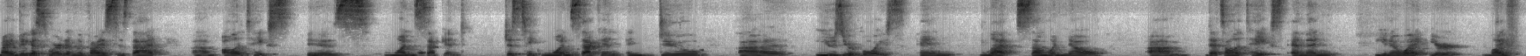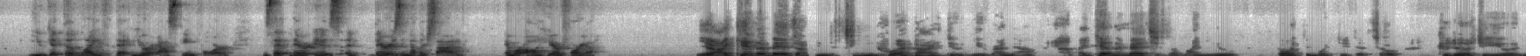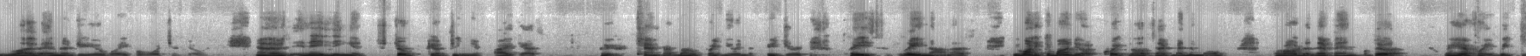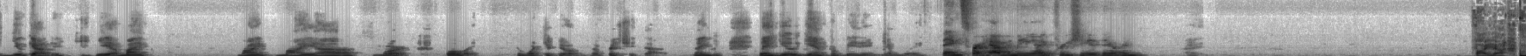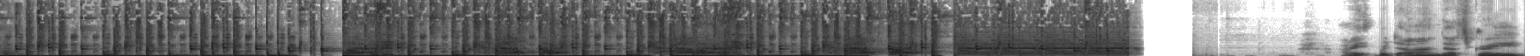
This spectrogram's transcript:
My biggest word of advice is that um, all it takes is one second. Just take one second and do uh, use your voice and let someone know. Um, that's all it takes. And then, you know what? Your life, you get the life that you're asking for. Is that there is a there is another side, and we're all here for you. Yeah, I can't imagine. I mean, to see who I'm talking to you right now. I can't imagine something like you going through what you did. So kudos to you and love energy away for what you're doing. And if there's anything that Stroke of Genius podcast we can promote for you in the future, please lean on us. You want to come on to a quick little segment and we'll promote an event, we'll do it. We're here for you. We, you got, you got my, my, my uh, word fully to what you're doing. I appreciate that. Thank you. Thank you again for being in, Kimberly. Thanks for having me. I appreciate it, Aaron. All right. Fire. We're done. That's great.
